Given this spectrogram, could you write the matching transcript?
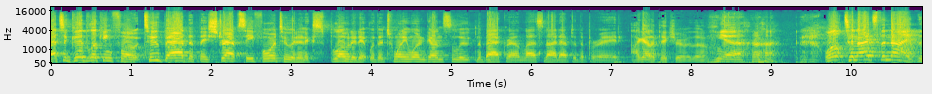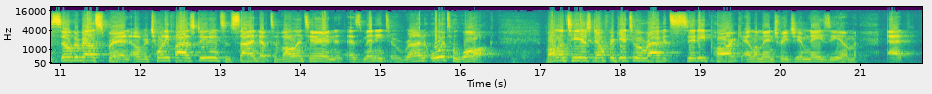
That's a good looking float. Too bad that they strapped C4 to it and exploded it with a 21 gun salute in the background last night after the parade. I got a picture of it though. Yeah. well, tonight's the night, the Silver Bell Sprint. Over 25 students have signed up to volunteer and as many to run or to walk. Volunteers, don't forget to arrive at City Park Elementary Gymnasium at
